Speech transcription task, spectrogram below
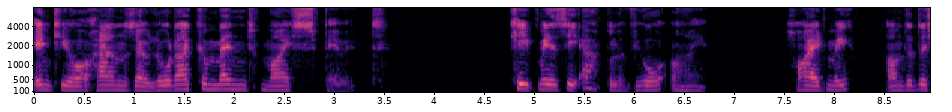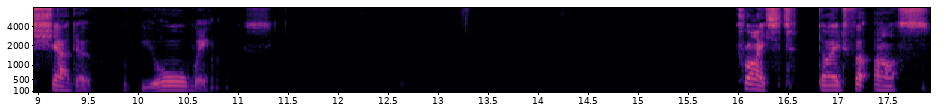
Into your hands, O Lord, I commend my spirit. Keep me as the apple of your eye. Hide me under the shadow of your wings. Christ died for us,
